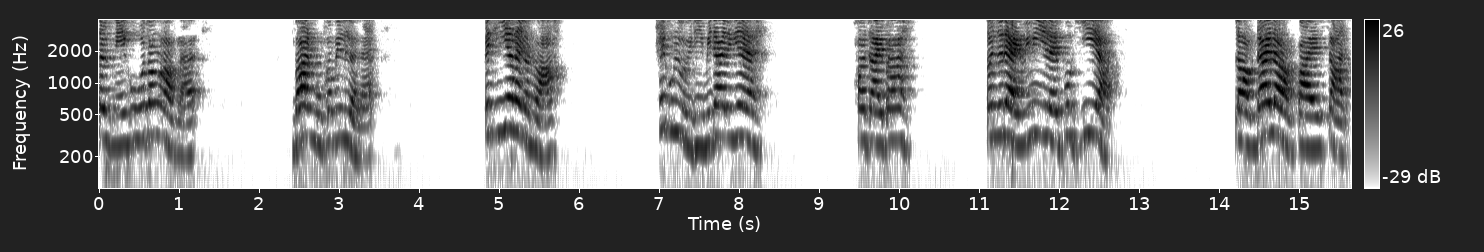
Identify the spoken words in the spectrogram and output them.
ตึกนี้กูก็ต้องออกแล้ว บ้านกูก็ไม่เหลือแล้ว เป็นเฮียอะไรกันวะ ให้กูอยู่ดีไม่ได้หรือไง พอใจปะตอนจะแดกยังไม่มีเลยพวกเฮียหลอกได้หลอกไปสัตว์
